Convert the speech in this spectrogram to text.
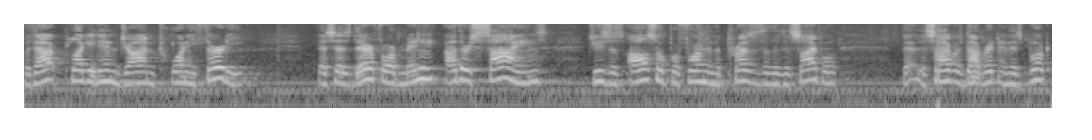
without plugging in John 20, 30, that says, Therefore, many other signs Jesus also performed in the presence of the disciple. The disciple is not written in this book,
